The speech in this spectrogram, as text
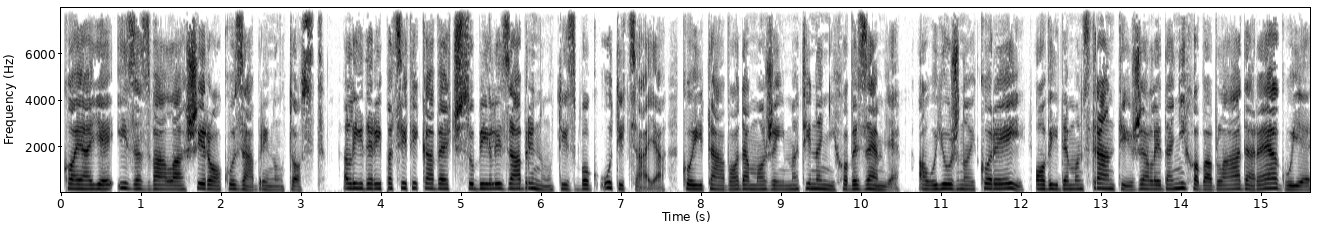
koja je izazvala široku zabrinutost. Lideri Pacifika već su bili zabrinuti zbog uticaja koji ta voda može imati na njihove zemlje a u Južnoj Koreji ovi demonstranti žele da njihova vlada reaguje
